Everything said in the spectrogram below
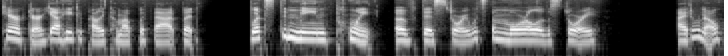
character, yeah, he could probably come up with that. But what's the main point of this story? What's the moral of the story? I don't know.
